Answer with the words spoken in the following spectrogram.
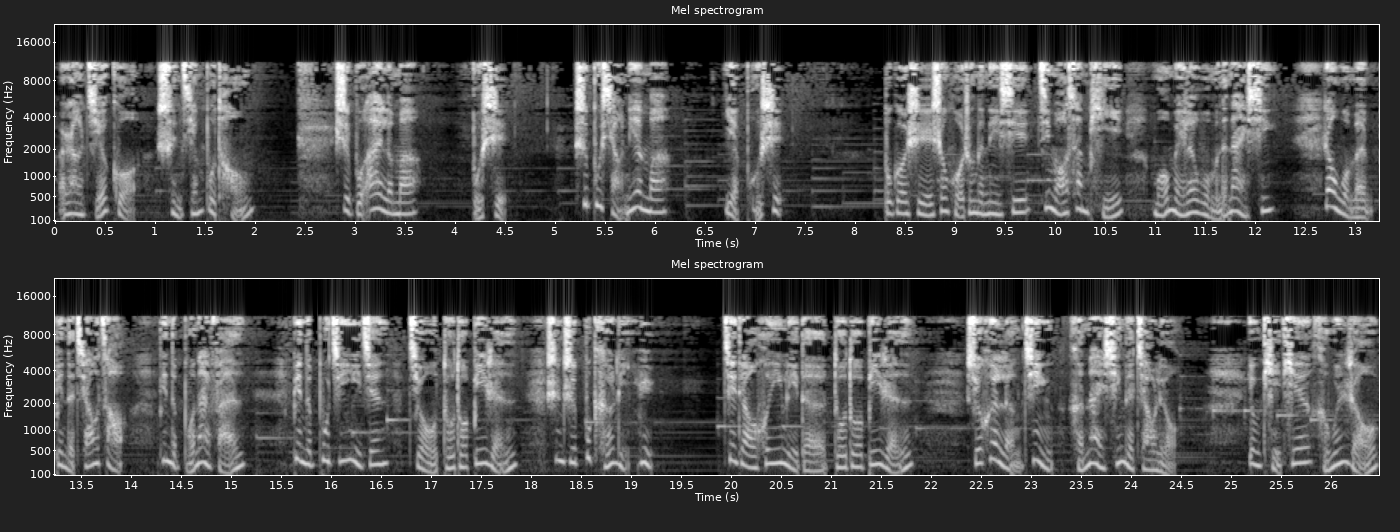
而让结果瞬间不同，是不爱了吗？不是，是不想念吗？也不是，不过是生活中的那些鸡毛蒜皮磨没了我们的耐心，让我们变得焦躁，变得不耐烦，变得不经意间就咄咄逼人，甚至不可理喻。戒掉婚姻里的咄咄逼人，学会冷静和耐心的交流。用体贴和温柔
